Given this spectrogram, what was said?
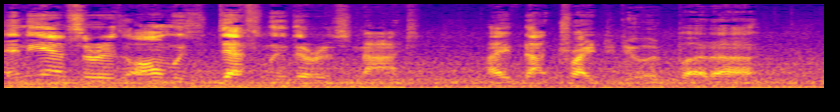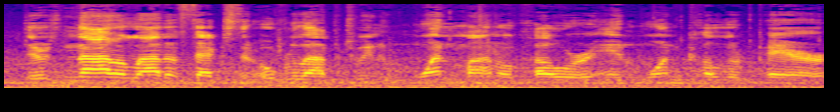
And the answer is almost definitely there is not. I've not tried to do it, but uh, there's not a lot of effects that overlap between one monocolor and one color pair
